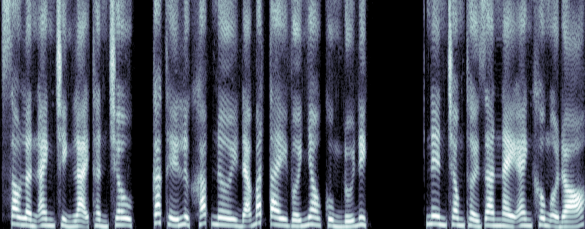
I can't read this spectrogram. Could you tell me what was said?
Sau lần anh chỉnh lại thần châu, các thế lực khắp nơi đã bắt tay với nhau cùng đối địch. Nên trong thời gian này anh không ở đó,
